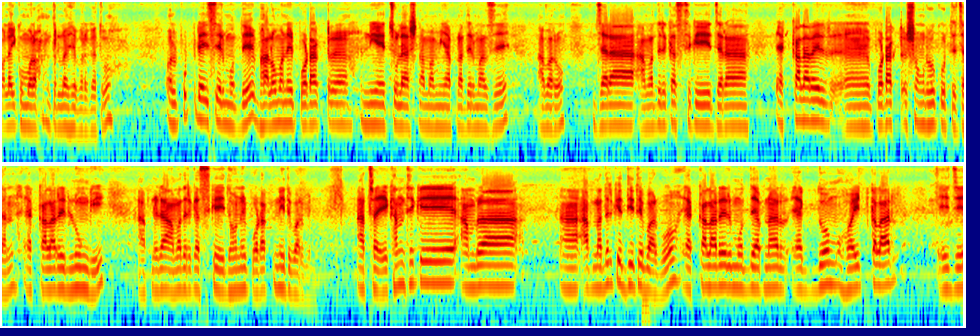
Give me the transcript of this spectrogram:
ওয়ালাইকুম রহমতুল্লাহ বরকাতু অল্প প্রাইসের মধ্যে ভালো মানের প্রোডাক্ট নিয়ে চলে আসলাম আমি আপনাদের মাঝে আবারও। যারা আমাদের কাছ থেকে, যারা এক কালারের প্রোডাক্ট সংগ্রহ করতে চান, এক কালারের লুঙ্গি, আপনারা আমাদের কাছ থেকে এই ধরনের প্রোডাক্ট নিতে পারবেন। আচ্ছা এখান থেকে আমরা আপনাদেরকে দিতে পারব। এক কালারের মধ্যে আপনার একদম হোয়াইট কালার এই যে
